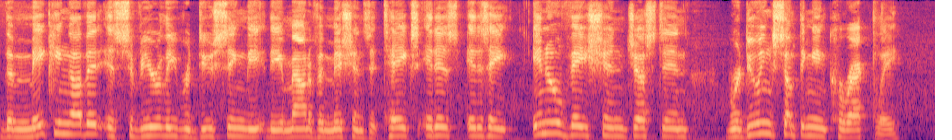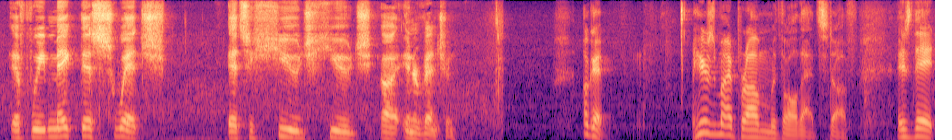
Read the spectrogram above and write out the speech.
the making of it is severely reducing the the amount of emissions it takes. It is it is a innovation Justin. we're doing something incorrectly. If we make this switch, it's a huge huge uh, intervention. Okay. Here's my problem with all that stuff is that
